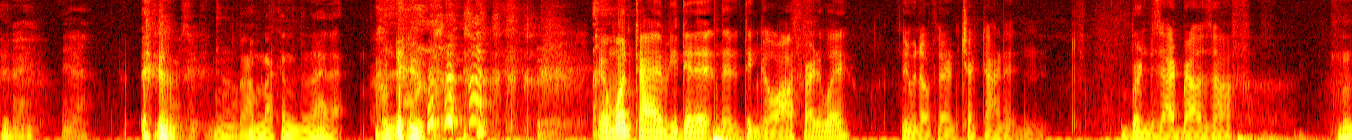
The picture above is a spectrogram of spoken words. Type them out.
Good. Yeah. As far as you can tell. I'm not gonna deny that. and one time he did it, and then it didn't go off right away. He went over there and checked on it and burned his eyebrows off. Hmm.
